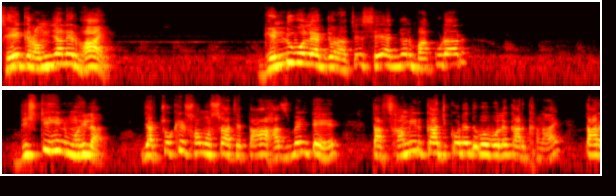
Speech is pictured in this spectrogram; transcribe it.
শেখ রমজানের ভাই গেন্ডু বলে একজন আছে, সে একজন বাঁকুড়ার দৃষ্টিহীন মহিলা, যার চোখের সমস্যা আছে, তার হাজবেন্ডের তার স্বামীর কাজ করে দেবো বলে কারখানায় তার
